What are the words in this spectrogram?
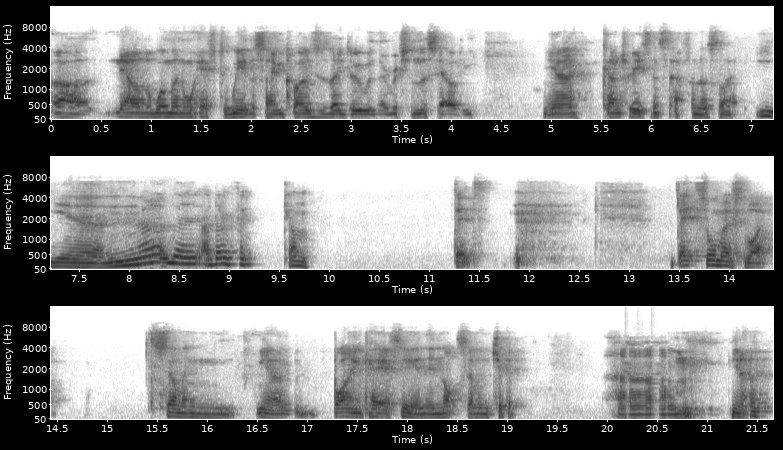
uh, now the women will have to wear the same clothes as they do when they're rich in the Saudi you know, countries and stuff, and it's like, yeah, no, I don't think um, that's that's almost like selling, you know, buying KFC and then not selling chicken. Um, you know,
